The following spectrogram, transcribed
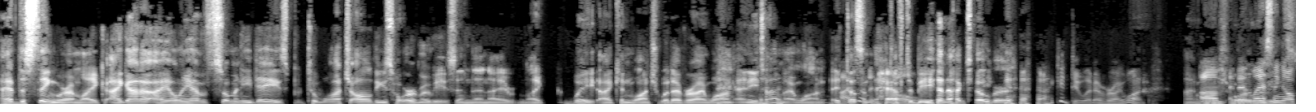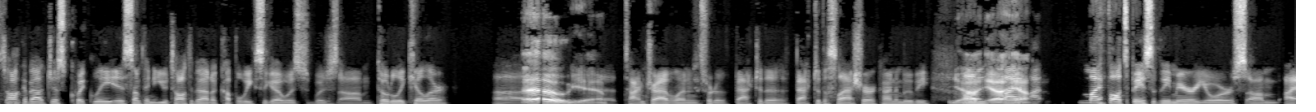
I have this thing where I'm like, I gotta, I only have so many days to watch all these horror movies, and then I'm like, wait, I can watch whatever I want anytime I want. It doesn't have to be in October. I can do whatever I want. Um, and then last thing. I'll talk about just quickly is something you talked about a couple weeks ago was was um, Totally Killer. Uh, Oh yeah, the time traveling sort of back to the back to the slasher kind of movie. yeah, Um, yeah, I- yeah. I- my thoughts basically mirror yours. Um, I,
